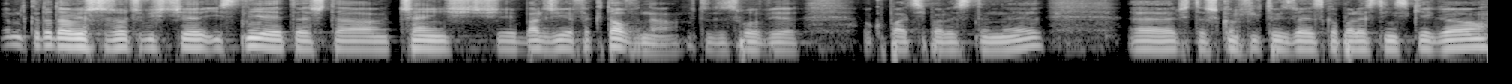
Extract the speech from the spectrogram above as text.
Ja bym tylko dodał jeszcze, że oczywiście istnieje też ta część bardziej efektowna, w cudzysłowie, okupacji Palestyny, e, czy też konfliktu izraelsko-palestyńskiego,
